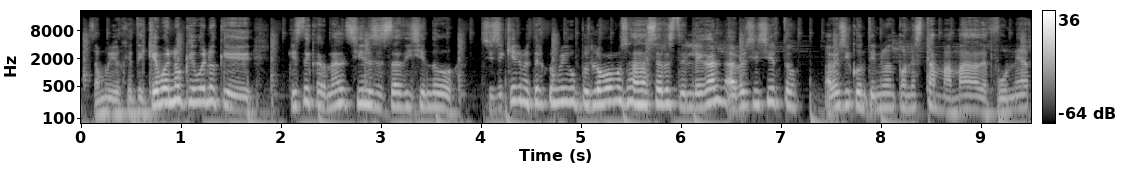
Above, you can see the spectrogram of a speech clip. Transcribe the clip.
Está muy ojete. Y qué bueno, qué bueno que, que este carnal sí les está diciendo, si se quieren meter conmigo, pues lo vamos a hacer este legal, a ver si es cierto, a ver si continúan con esta mamada de funear,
